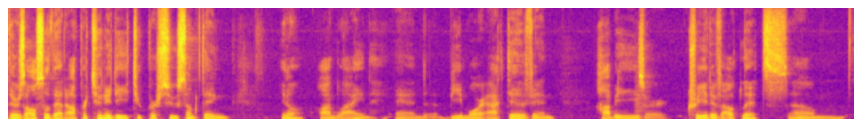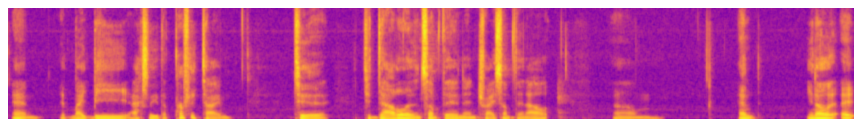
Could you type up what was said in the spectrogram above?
there's also that opportunity to pursue something, you know, online and be more active in hobbies or creative outlets. Um, and it might be actually the perfect time to to dabble in something and try something out. Um, and you know, I,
